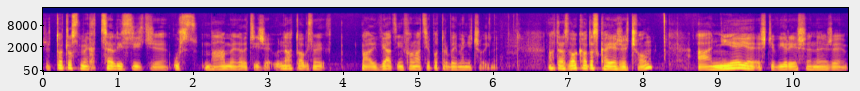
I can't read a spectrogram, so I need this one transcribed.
že to, čo sme chceli si, že už máme veci, že na to, aby sme mali viac informácií, potrebujeme niečo iné. A teraz veľká otázka je, že čo? A nie je ešte vyriešené, že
